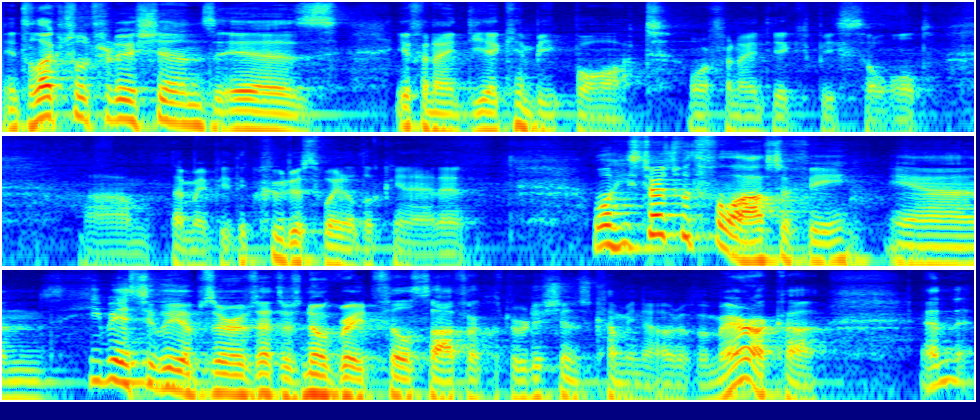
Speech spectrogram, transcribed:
intellectual traditions is if an idea can be bought or if an idea can be sold. Um, that might be the crudest way of looking at it. Well, he starts with philosophy, and he basically observes that there's no great philosophical traditions coming out of America. And,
